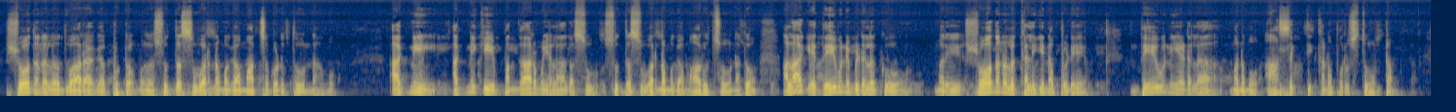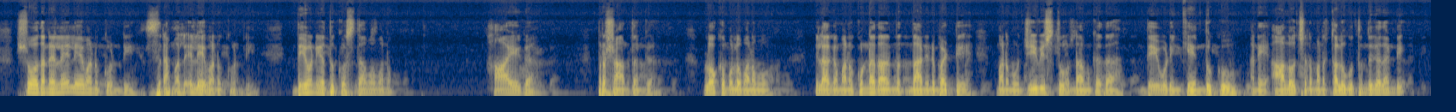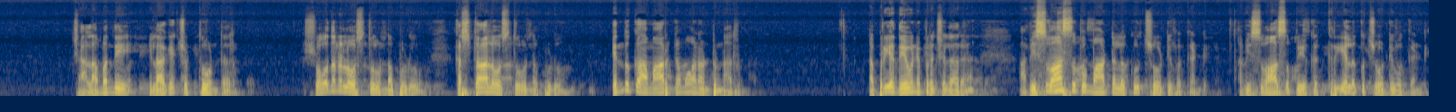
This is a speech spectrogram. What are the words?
శోధనల ద్వారాగా పుట్ట శుద్ధ సువర్ణముగా మార్చబడుతూ ఉన్నాము. అగ్ని అగ్నికి బంగారము ఎలాగ సు శుద్ధ సువర్ణముగా మారుచు ఉన్నదో అలాగే దేవుని బిడలకు మరి శోధనలు కలిగినప్పుడే దేవుని ఎడల మనము ఆసక్తి కనపరుస్తూ ఉంటాం. శోధనలే లేవనుకోండి శ్రమలే లేవనుకోండి దేవుని యొద్దకు వస్తామా మనం? హాయిగా ప్రశాంతంగా లోకములో మనము ఇలాగ మనకున్న దాని దానిని బట్టి మనము జీవిస్తూ ఉన్నాము కదా దేవుడు ఇంకెందుకు అనే ఆలోచన మనకు కలుగుతుంది కదండి? చాలామంది ఇలాగే చెప్తూ ఉంటారు. శోధనలు వస్తూ ఉన్నప్పుడు కష్టాలు వస్తూ ఉన్నప్పుడు ఎందుకు ఆ మార్గము అని అంటున్నారు? నా ప్రియ దేవుని ప్రజలారా అవిశ్వాసపు మాటలకు చోటివ్వకండి అవిశ్వాసపు యొక్క క్రియలకు చోటివ్వకండి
